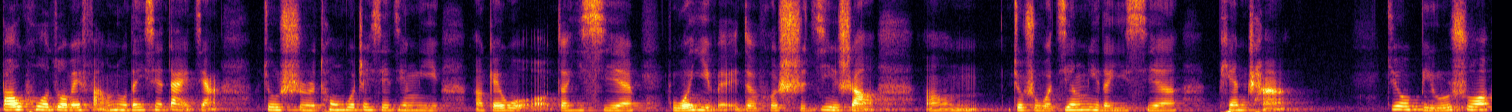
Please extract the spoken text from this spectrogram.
包括作为房奴的一些代价，就是通过这些经历，啊，给我的一些。我以为的和实际上，嗯，就是我经历的一些偏差。就比如说，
